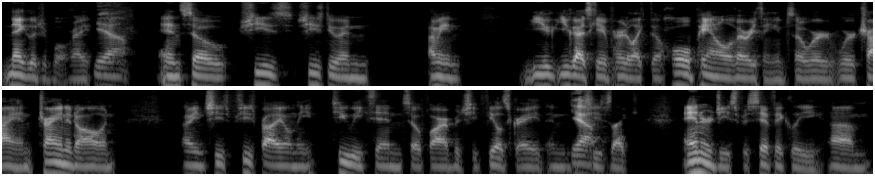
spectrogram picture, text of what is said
negligible, right? Yeah. And so she's she's doing I mean, you you guys gave her like the whole panel of everything. And so we're we're trying trying it all and I mean she's she's probably only two weeks in so far, but she feels great and yeah. she's like energy specifically. Um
